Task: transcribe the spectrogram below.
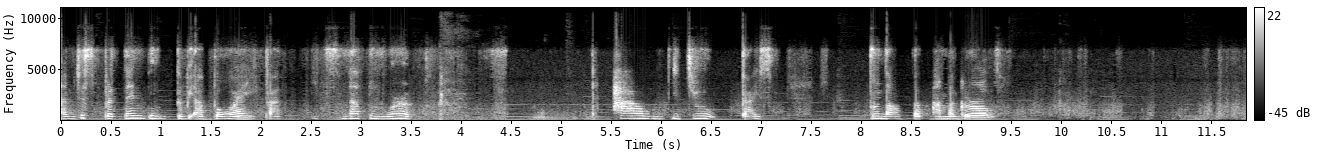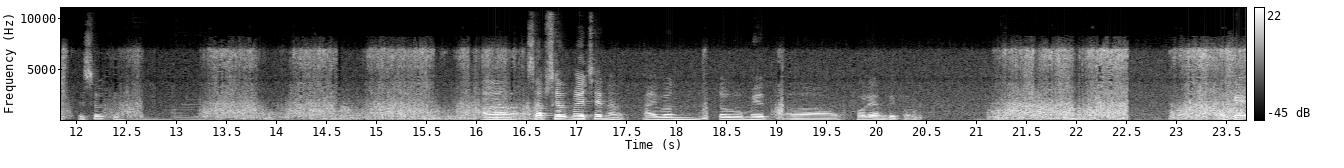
I'm just pretending to be a boy, but it's nothing work. How did you guys pronounce that I'm a girl? It's okay. Uh, subscribe my channel. I want to meet uh, Korean people. Uh, okay.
